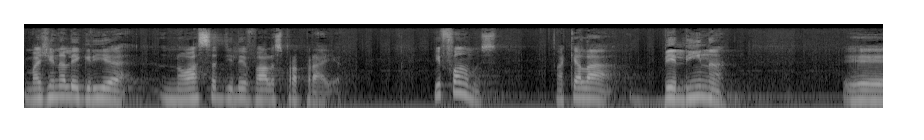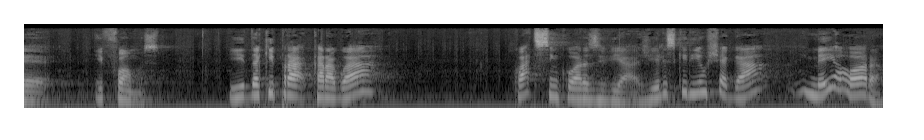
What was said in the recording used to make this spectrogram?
Imagina a alegria nossa de levá-los para a praia. E fomos, naquela Belina. É, e fomos. E daqui para Caraguá, quatro, cinco horas de viagem. E eles queriam chegar em meia hora.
